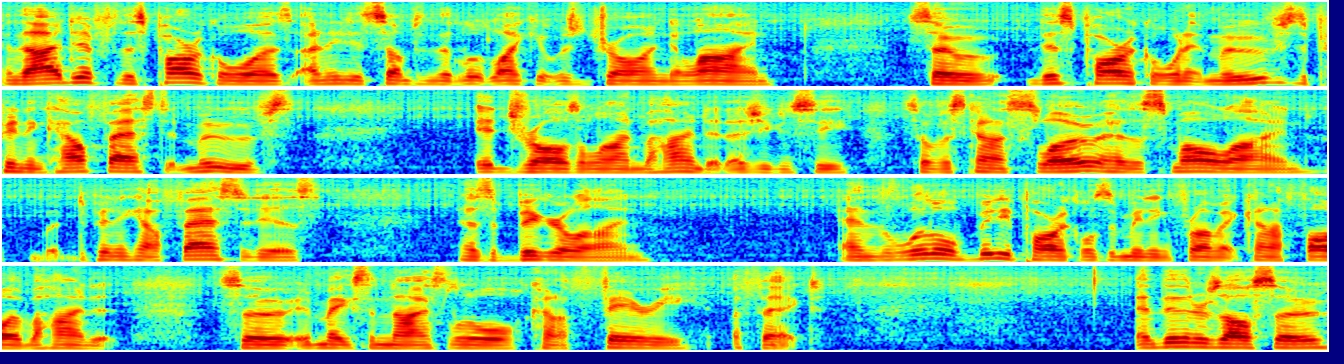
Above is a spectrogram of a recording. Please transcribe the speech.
and the idea for this particle was I needed something that looked like it was drawing a line so this particle when it moves depending how fast it moves it draws a line behind it as you can see so if it's kind of slow, it has a small line, but depending how fast it is, it has a bigger line. And the little bitty particles emitting from it kind of follow behind it. So it makes a nice little kind of fairy effect. And then there's also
